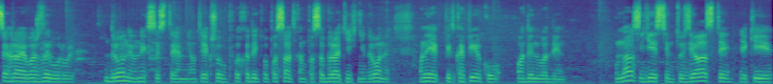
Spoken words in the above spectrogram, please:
це грає важливу роль. Дрони в них системні. От якщо походити по посадкам, пособирати їхні дрони, вони як під копірку один в один. У нас є ентузіасти, які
